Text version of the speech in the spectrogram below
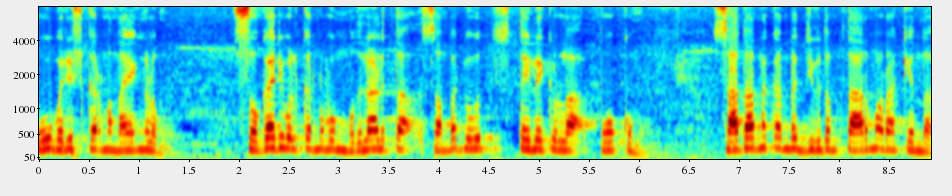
ഭൂപരിഷ്കരണ നയങ്ങളും സ്വകാര്യവൽക്കരണവും മുതലാളിത്ത സമ്പദ് വ്യവസ്ഥയിലേക്കുള്ള പോക്കും സാധാരണക്കാരുടെ ജീവിതം താറുമാറാക്കിയെന്ന്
